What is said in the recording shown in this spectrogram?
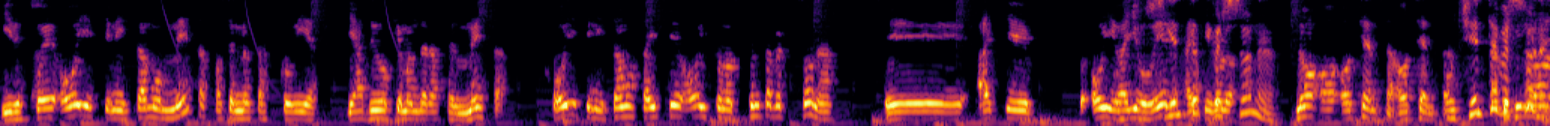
y después, oye, es que necesitamos mesas para hacer nuestras comidas, ya tengo que mandar a hacer mesas. Oye, es que necesitamos, ahí que hoy son 80 personas, eh, hay que oye, va a llover. Hay que personas? No, 80, 80. 80 personas.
